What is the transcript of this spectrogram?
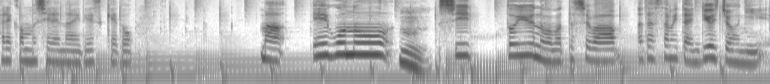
あれかもしれないですけど。まあ英語の詩というのは私は足立さんみたいに流暢に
